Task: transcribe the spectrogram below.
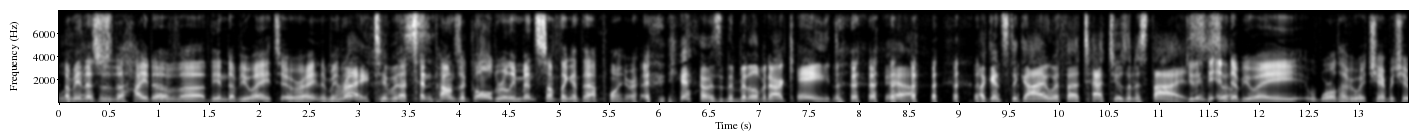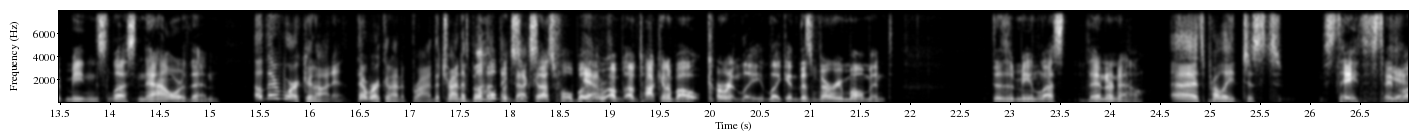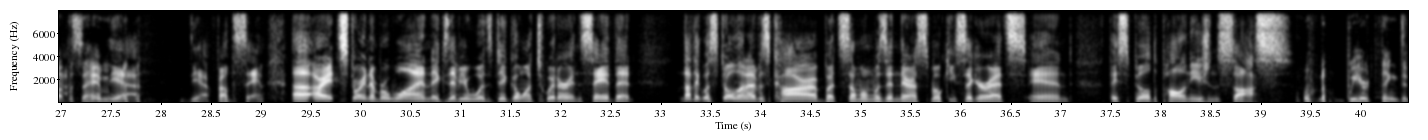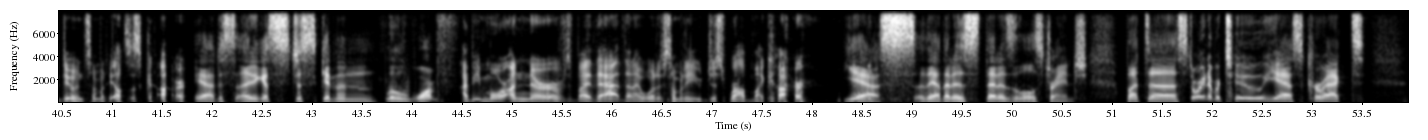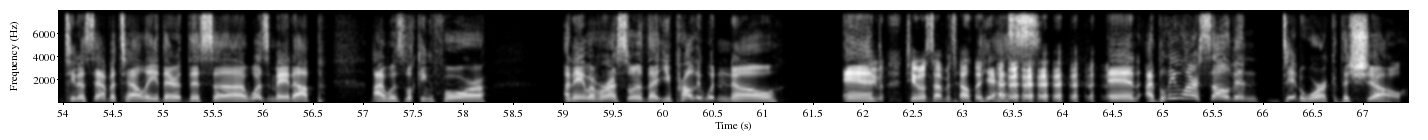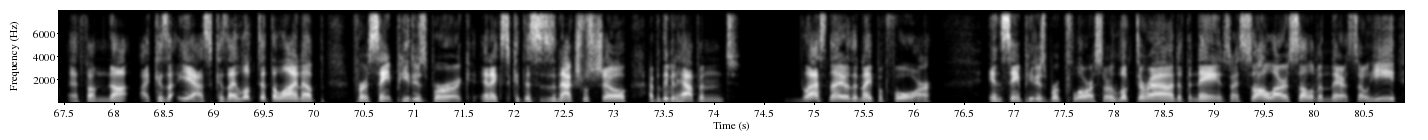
I mean, this is the height of uh, the NWA too, right? I mean, that- Right, it was- that ten pounds of gold really meant something at that point, right? Yeah, I was in the middle of an arcade. yeah, against a guy with uh, tattoos on his thighs. Do you think the NWA World Heavyweight Championship means less now or then? Oh, they're working on it. They're working on it, Brian. They're trying to build I that hope thing it's back up. successful, but Yeah. I'm, I'm talking about currently, like in this very moment. Does it mean less then or now? Uh, it's probably just Stayed, stayed Yeah. about the same. yeah, yeah, about the same. Uh, all right, story number one. Xavier Woods did go on Twitter and say that nothing was stolen out of his car, but someone was in there smoking cigarettes and they spilled Polynesian sauce. what a weird thing to do in somebody else's car. Yeah, just I guess just getting a little warmth. I'd be more unnerved by that than I would if somebody just robbed my car. Yes, yeah, that is that is a little strange. But uh, story number two, yes, correct. Tino Sabbatelli. There, this uh, was made up. I was looking for a name of a wrestler that you probably wouldn't know, and Tino Sabbatelli. Yes. and I believe Lars Sullivan did work the show. If I'm not, because yes, because I looked at the lineup for St. Petersburg, and this is an actual show. I believe it happened last night or the night before in St. Petersburg, Florida. So I looked around at the names and I saw Lars Sullivan there. So he.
